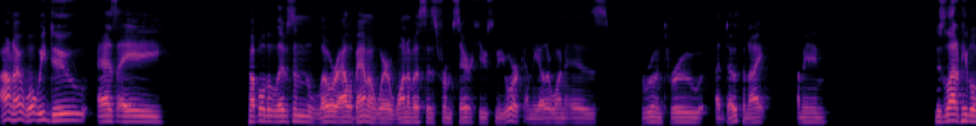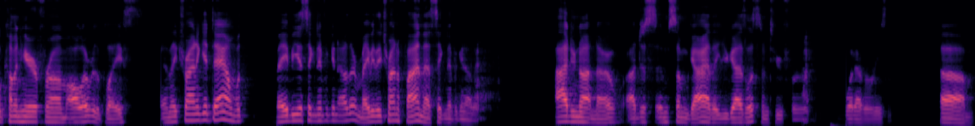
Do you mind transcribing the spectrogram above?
I don't know what we do as a couple that lives in Lower Alabama, where one of us is from Syracuse, New York, and the other one is through and through a Dothanite I mean, there's a lot of people coming here from all over the place, and they're trying to get down with maybe a significant other. Maybe they're trying to find that significant other. I do not know. I just am some guy that you guys listen to for whatever reason. Um,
